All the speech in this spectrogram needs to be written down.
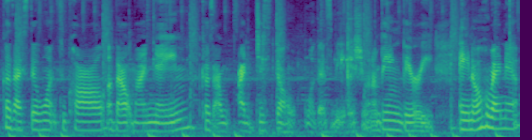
because I still want to call about my name because I I just don't want that to be an issue. And I'm being very anal right now,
